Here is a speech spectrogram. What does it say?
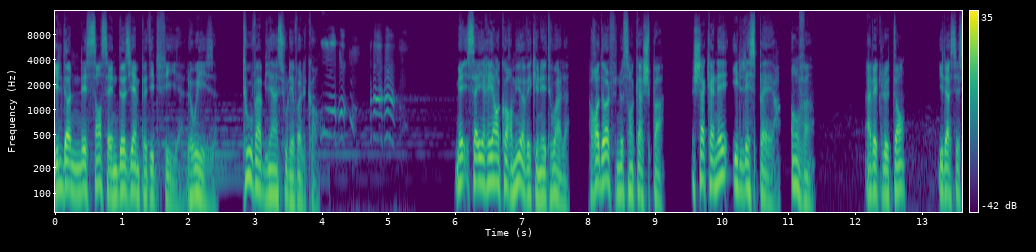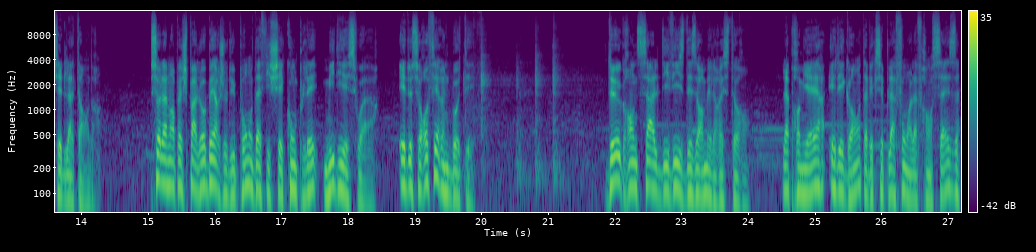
il donne naissance à une deuxième petite fille, Louise. Tout va bien sous les volcans. Mais ça irait encore mieux avec une étoile. Rodolphe ne s'en cache pas. Chaque année, il l'espère, en vain. Avec le temps, il a cessé de l'attendre. Cela n'empêche pas l'auberge du pont d'afficher complet midi et soir, et de se refaire une beauté. Deux grandes salles divisent désormais le restaurant. La première, élégante avec ses plafonds à la française,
